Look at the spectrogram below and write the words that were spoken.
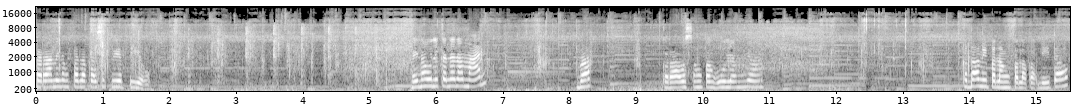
Karami ng palaka si Kuya Pio. May nahuli ka na naman? Ba? Karaos ang pangulam niya. Kadami palang palaka dito.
